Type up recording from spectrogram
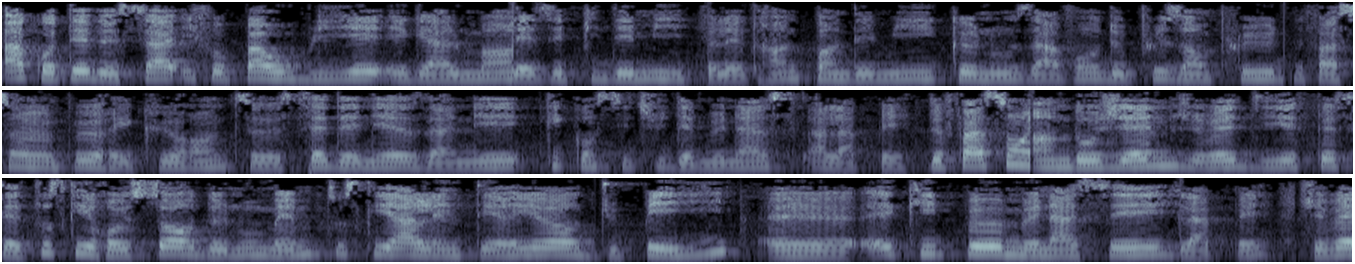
à côté de ça, il faut pas oublier également les épidémies, les grandes pandémies que nous avons de plus en plus de façon un peu récurrente ces dernières années qui constituent des menaces à la paix. De façon endogène, je vais dire que c'est tout ce qui ressort de nous-mêmes, tout ce qui est à l'intérieur du pays euh, et qui peut menacer la paix. Je vais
